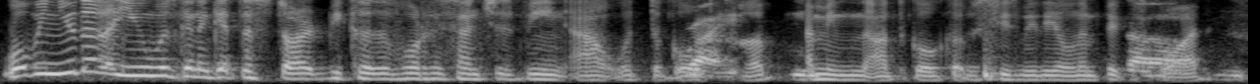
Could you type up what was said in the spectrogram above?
Well, we knew that Layun was going to get the start because of Jorge Sanchez being out with the Gold Right. Cup. I mean, not the Gold Cup, excuse me, the Olympic Uh, squad.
